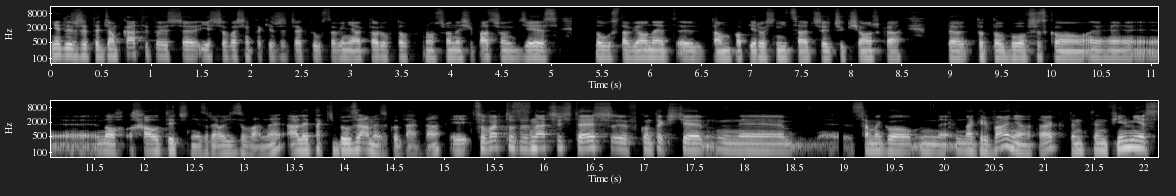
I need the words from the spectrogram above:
nie dość, że te jump cuty, to jeszcze, jeszcze właśnie takie rzeczy jak to ustawienie aktorów, to w którą stronę się patrzą i gdzie jest to ustawione, tam papierośnica czy, czy książka, to, to, to było wszystko e, no, chaotycznie zrealizowane, ale taki był zamysł Godarda. Co warto zaznaczyć też w kontekście e, samego nagrywania, tak? ten, ten film jest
